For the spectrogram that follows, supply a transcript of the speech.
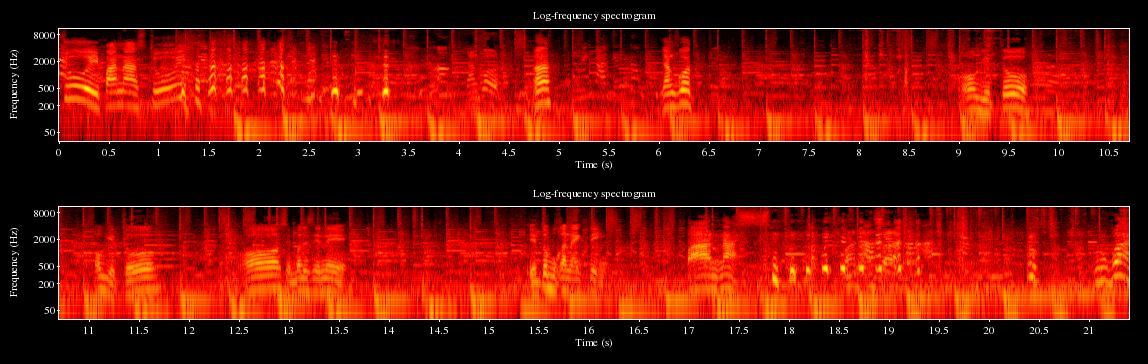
cuy panas cuy Cangkul. Hah? Nyangkut. Oh gitu. Oh gitu. Oh simpan di sini. Itu bukan acting. Panas. Berubah.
